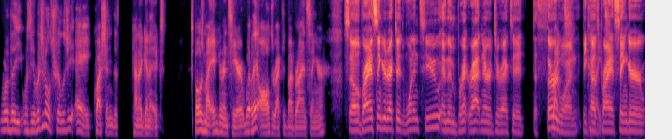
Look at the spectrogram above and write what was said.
were the was the original trilogy a question? This kind of gonna ex- expose my ignorance here. Were they all directed by Bryan Singer? So Bryan Singer directed one and two, and then Brett Ratner directed the third Right, one because right. Bryan Singer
